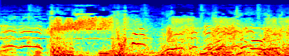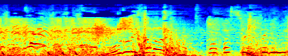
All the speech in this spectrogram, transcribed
はここ。で死ね巻いたまえ戻りたまえ私を取り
